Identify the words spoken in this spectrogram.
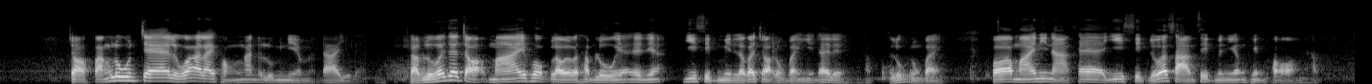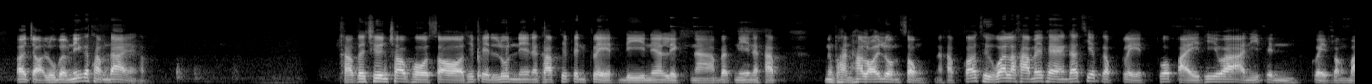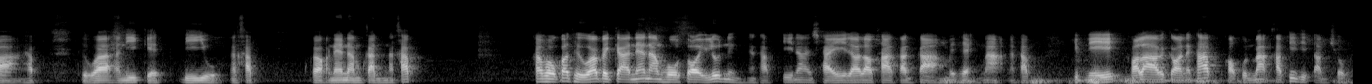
เจาะฝังรูกุญแจหรือว่าอะไรของงานอลูมิเนียมได้อยู่แล้วครับหรือว่าจะเจาะไม้พวกเราทำรูเนี้ยเนี้ยยี่สิบมิลแล้วก็เจาะลงไปอย่างนี้ได้เลยครับทะลุลงไป เพราะว่าไม้นี่หนาแค่ยี่สิบหรือว่าสามสิบมันยังเพียงพอนะครับก็เจาะรูแบบนี้ก็ทำได้นะครับครับถ้าชื่นชอบโฮซอที่เป็นรุ่นนี้นะครับที่เป็นเกรดดีเนี่ยเหล็กหนาแบบนี้นะครับ1,500 รวมส่งนะครับก็ถือว่าราคาไม่แพงถ้าเทียบกับเกรดทั่วไปที่ว่าอันนี้เป็นเกรดบางๆครับถือว่าอันนี้เกรดดีอยู่นะครับ ก็แนะนำกันนะครับ ครับผมก็ถือว่าเป็นการแนะนำโฮซออีกรุ่นหนึ่งนะครับ ที่น่าใช้แล้วราคากลางๆ ไม่แพงมากนะครับ คลิปนี้ขอลาไปก่อนนะครับ ขอบคุณมากครับที่ติดตามชม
